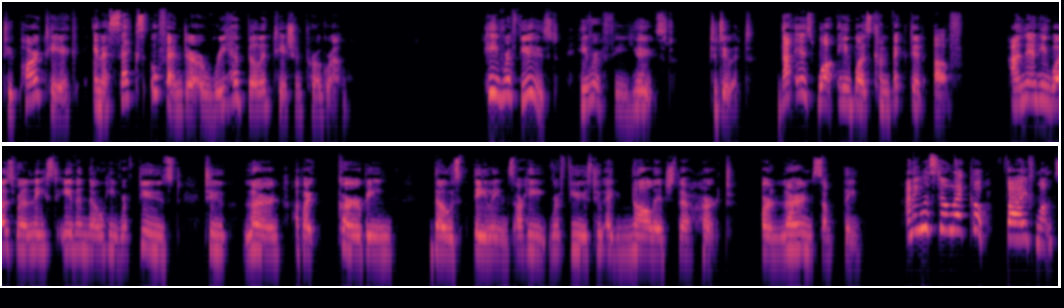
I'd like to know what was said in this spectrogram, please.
to partake in a sex offender rehabilitation program. He refused. He refused to do it. That is what he was convicted of. And then he was released even though he refused to learn about curbing those feelings or he refused to acknowledge the hurt or learn something. And he was still let go. Five months.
